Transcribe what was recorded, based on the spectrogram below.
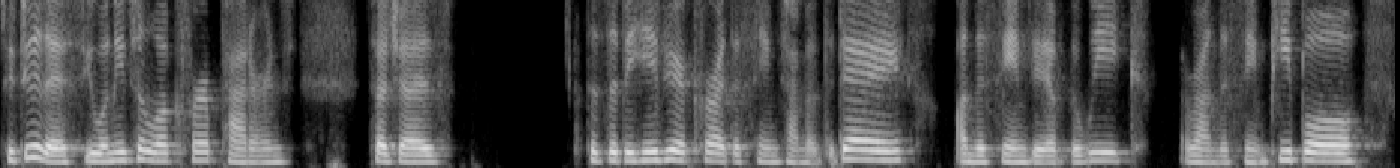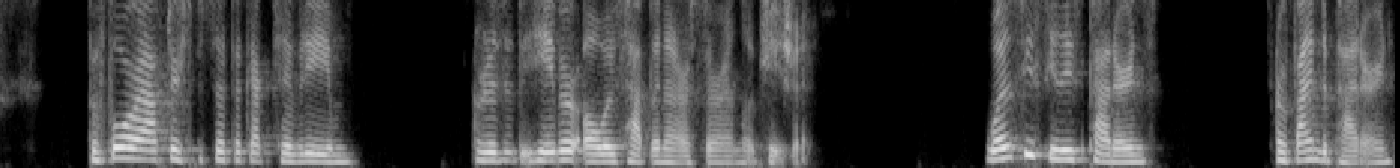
To do this, you will need to look for patterns such as Does the behavior occur at the same time of the day, on the same day of the week, around the same people, before or after specific activity, or does this behavior always happen at a certain location? Once you see these patterns or find a pattern,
